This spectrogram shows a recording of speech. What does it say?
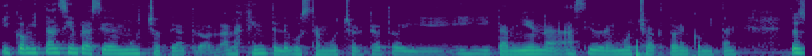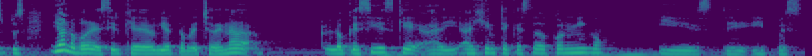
y Comitán siempre ha sido de mucho teatro. A la gente le gusta mucho el teatro y, y también ha, ha sido de mucho actor en Comitán. Entonces, pues yo no podría decir que he abierto brecha de nada. Lo que sí es que hay, hay gente que ha estado conmigo y este y pues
